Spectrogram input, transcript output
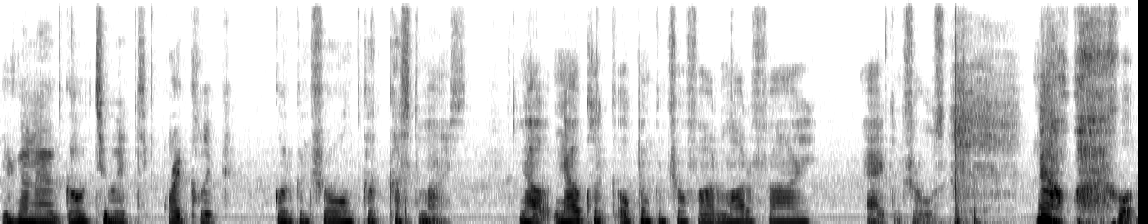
you're gonna go to it, right click, go to control and click customize. Now, now click open control file to modify, add controls. Now,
